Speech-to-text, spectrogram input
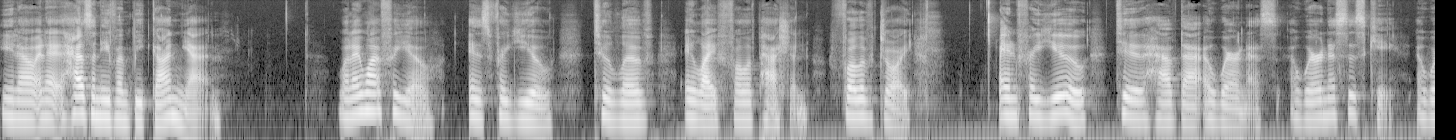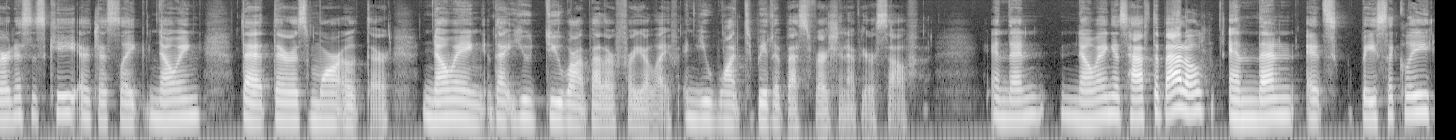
you know, and it hasn't even begun yet. What I want for you is for you to live a life full of passion, full of joy, and for you to have that awareness. Awareness is key. Awareness is key, or just like knowing that there is more out there, knowing that you do want better for your life and you want to be the best version of yourself. And then knowing is half the battle. And then it's basically,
